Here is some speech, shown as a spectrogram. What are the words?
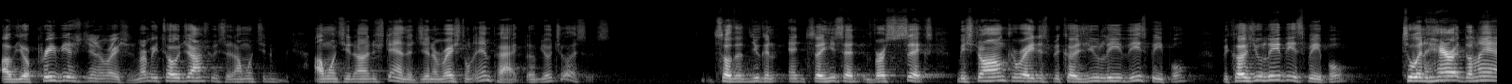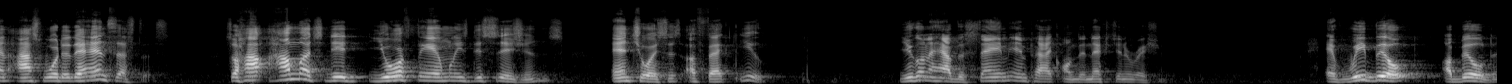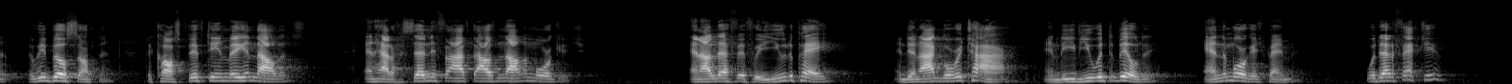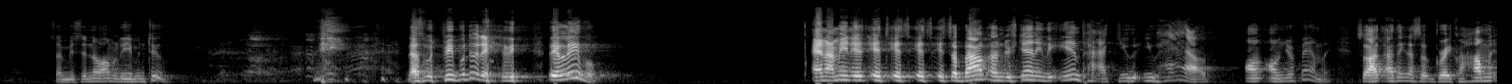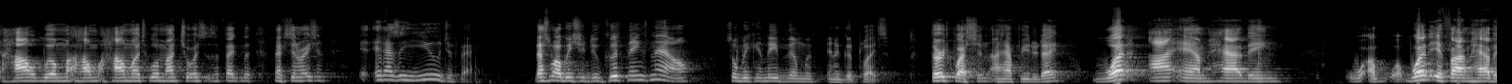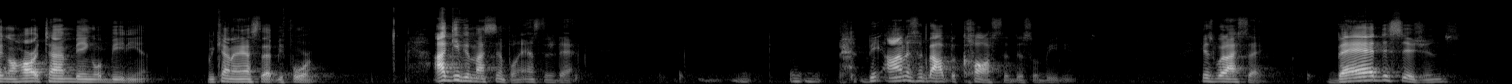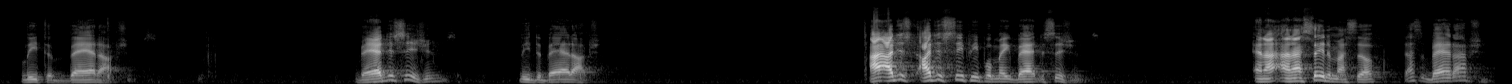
of your previous generation? Remember, he told Joshua, he said, I want you to, I want you to understand the generational impact of your choices. So that you can, and so he said verse 6 be strong, courageous, because you lead these people, because you lead these people to inherit the land I swore to their ancestors. So, how, how much did your family's decisions and choices affect you? You're going to have the same impact on the next generation. If we built a building, if we built something that cost $15 million and had a $75,000 mortgage, and I left it for you to pay, and then I go retire and leave you with the building and the mortgage payments, would that affect you? Some of you said, No, I'm leaving too. That's what people do, they, they leave them. And I mean, it, it, it's, it's, it's about understanding the impact you, you have on, on your family. So I, I think that's a great how, how, will my, how, how much will my choices affect the next generation? It, it, has a huge effect. That's why we should do good things now so we can leave them with, in a good place. Third question I have for you today What I am having, what if I'm having a hard time being obedient? We kind of asked that before. I'll give you my simple answer to that. Be honest about the cost of disobedience. Here's what I say bad decisions lead to bad options. Bad decisions lead to bad options. I, I, just, I just see people make bad decisions. And I, and I say to myself, that's a bad option.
